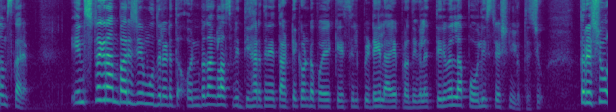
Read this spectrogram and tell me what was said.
നമസ്കാരം. ഇൻസ്റ്റഗ്രാം പരിചയം മുതലെടുത്ത് ഒൻപതാം ക്ലാസ് വിദ്യാർത്ഥിനെ തട്ടിക്കൊണ്ടുപോയ കേസിൽ പിടിയിലായ പ്രതികളെ തിരുവല്ല പോലീസ് സ്റ്റേഷനിൽ എത്തിച്ചു. തൃശൂർ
